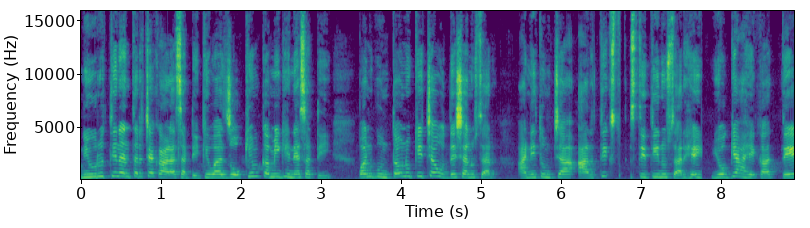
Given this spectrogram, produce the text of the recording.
निवृत्तीनंतरच्या काळासाठी किंवा जोखीम कमी घेण्यासाठी पण गुंतवणुकीच्या उद्देशानुसार आणि तुमच्या आर्थिक स्थितीनुसार हे योग्य आहे का ते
